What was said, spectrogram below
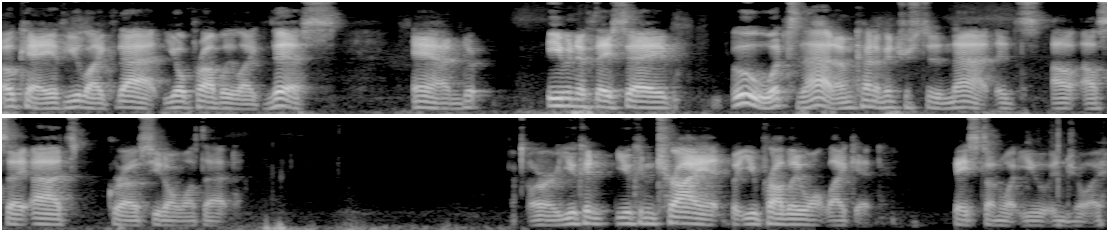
Okay, if you like that, you'll probably like this. And even if they say, "Ooh, what's that?" I'm kind of interested in that. It's I'll, I'll say, "Ah, it's gross. You don't want that." or you can you can try it, but you probably won't like it based on what you enjoy.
